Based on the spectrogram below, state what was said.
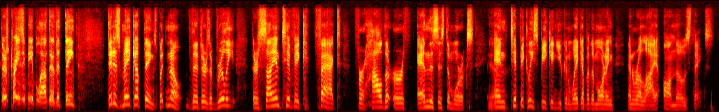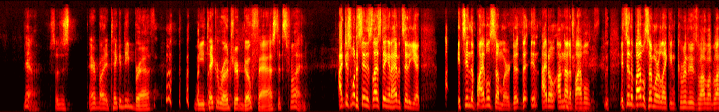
there's crazy people out there that think they just make up things. But no, the, there's a really there's scientific fact for how the earth and the system works. Yeah. And typically speaking, you can wake up in the morning and rely on those things. Yeah. So just everybody take a deep breath. when you take a road trip, go fast. It's fine. I just want to say this last thing, and I haven't said it yet. It's in the Bible somewhere. The, the, in, I don't. I'm not a Bible. It's in the Bible somewhere, like in Corinthians. Blah blah blah.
